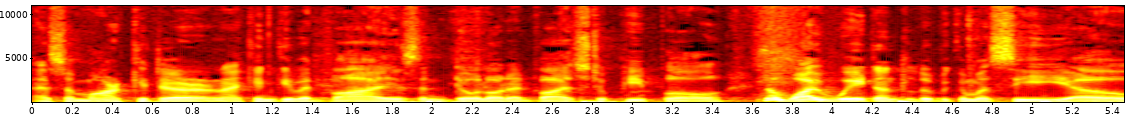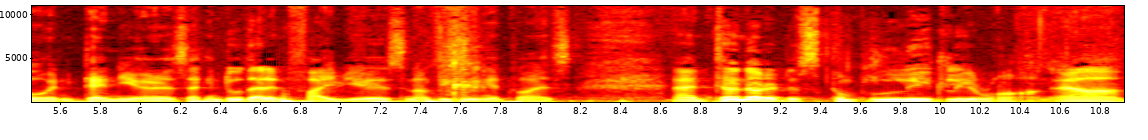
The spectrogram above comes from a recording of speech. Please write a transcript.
as a marketer, and I can give advice and dole out advice to people. Know, why wait until to become a CEO in 10 years? I can do that in five years, and I'll be giving advice. And turned out it is completely wrong. Uh,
